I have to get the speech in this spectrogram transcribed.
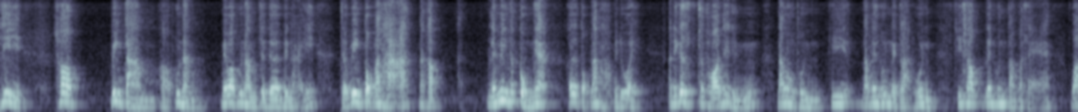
ที่ชอบวิ่งตามเอ่อผู้นำไม่ว่าผู้นำจะเดินไปไหน จะวิ่งตกหน้าผานะครับเลมมิงทั้งกลุ่มเนี่ยก็จะตกหน้าผาไปด้วย อันนี้ก็สะท้อนให้ถึงนักลงทุนที่นักเล่นหุ้นในตลาดหุ้น ที่ชอบเล่นหุ้นตามกระแส ว่า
